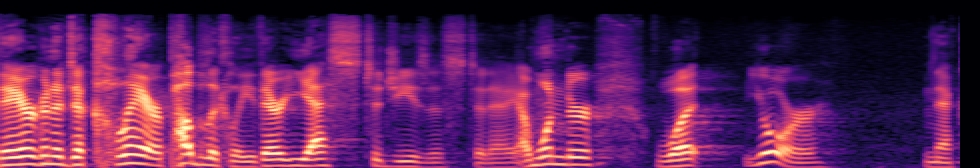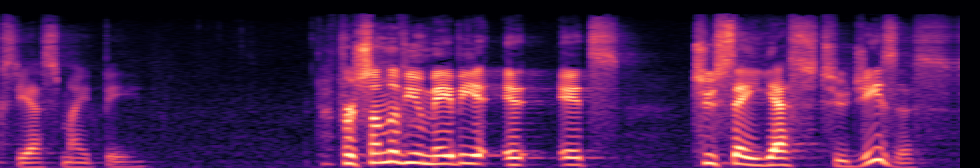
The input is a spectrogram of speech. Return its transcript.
They are going to declare publicly their yes to Jesus today. I wonder what your next yes might be. For some of you, maybe it, it, it's to say yes to Jesus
